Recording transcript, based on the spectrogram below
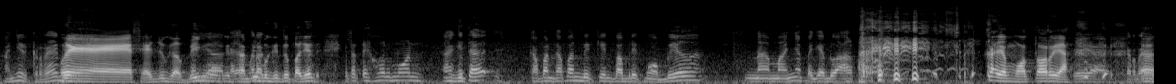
Anjir keren. Weh, saya juga bingung, Kayak- kayak tapi merek. begitu Pak Jet, kita teh hormon. Nah, kita kapan-kapan bikin pabrik mobil namanya PG2 Alpha. Kayak motor ya. Iya, keren. Nah,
